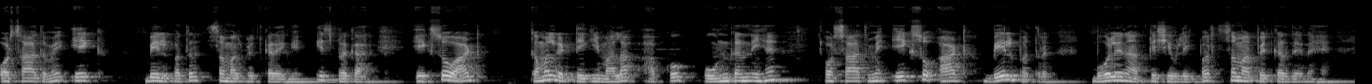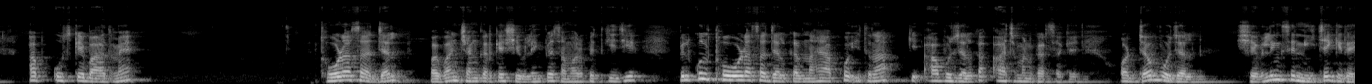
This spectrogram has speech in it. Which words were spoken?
और साथ में एक बेलपत्र समर्पित करेंगे। इस प्रकार 108 कमलगट्टे की माला आपको पूर्ण करनी है और साथ में 108 बेलपत्र भोलेनाथ के शिवलिंग पर समर्पित कर देने हैं। अब उसके बाद में थोड़ा सा जल भगवान शंकर के शिवलिंग पे समर्पित कीजिए। बिल्कुल थोड़ा सा जल करना है आपको इतना कि आप उस जल का आचमन कर सके। और जब वो जल शिवलिंग से नीचे गिरे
